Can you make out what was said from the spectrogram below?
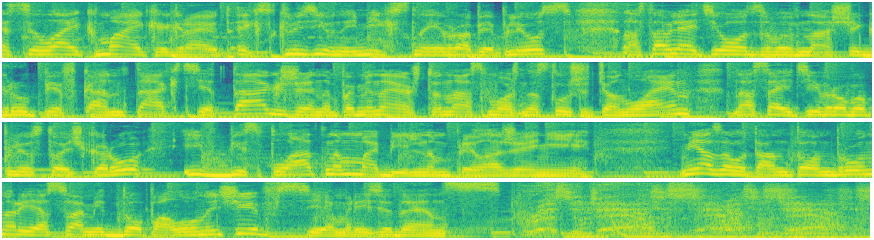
Вегас и Лайк Майк играют эксклюзивный микс на Европе+. плюс. Оставляйте отзывы в нашей группе ВКонтакте. Также напоминаю, что нас можно слушать онлайн на сайте europaplus.ru и в бесплатном мобильном приложении. Меня зовут Антон Брунер, я с вами до полуночи. Всем резиденс! Residence. Residence.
